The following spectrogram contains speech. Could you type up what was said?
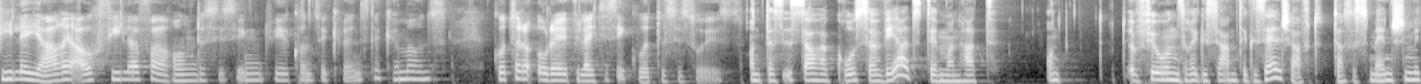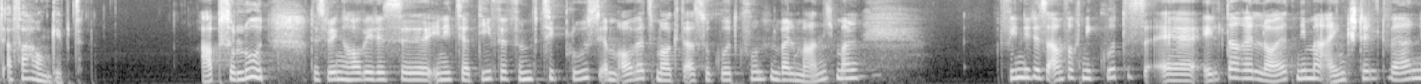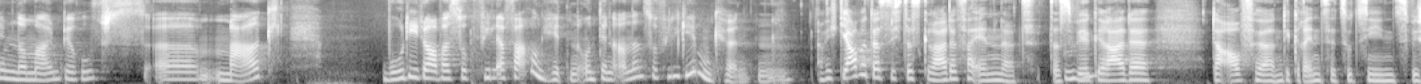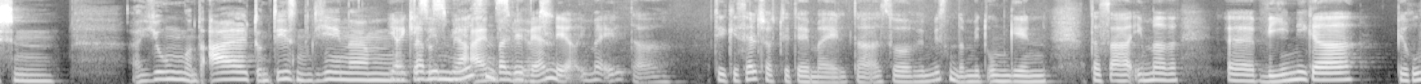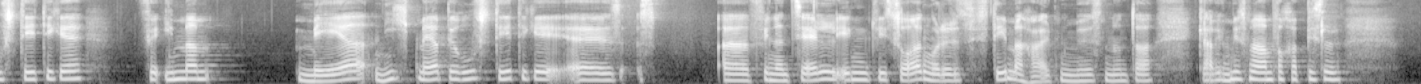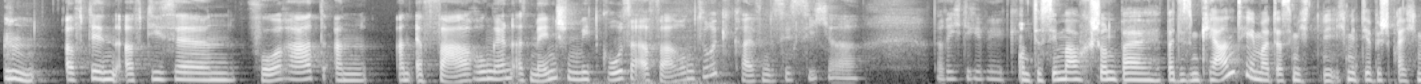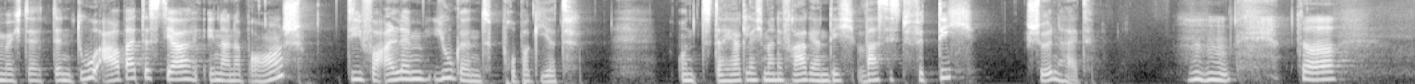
viele Jahre auch viel Erfahrung. Das ist irgendwie eine Konsequenz, da können wir uns Gott sei Dank, oder vielleicht ist es eh gut, dass es so ist. Und das ist auch ein großer Wert, den man hat. Und für unsere gesamte Gesellschaft, dass es Menschen mit Erfahrung gibt. Absolut. Deswegen habe ich das äh, Initiative 50 Plus im Arbeitsmarkt auch so gut gefunden, weil manchmal finde ich das einfach nicht gut, dass äh, ältere Leute nicht mehr eingestellt werden im normalen Berufsmarkt, wo die da aber so viel Erfahrung hätten und den anderen so viel geben könnten. Aber ich glaube, dass sich das gerade verändert, dass mhm. wir gerade da aufhören, die Grenze zu ziehen zwischen äh, jung und alt und diesem und jenem. Ja, ich glaube, wir müssen, weil wir werden ja immer älter. Die Gesellschaft wird ja immer älter. Also wir müssen damit umgehen, dass auch immer äh, weniger Berufstätige für immer mehr, nicht mehr Berufstätige äh, äh, finanziell irgendwie sorgen oder das System erhalten müssen. Und da, glaube ich, müssen wir einfach ein bisschen auf, den, auf diesen Vorrat an, an Erfahrungen, als Menschen mit großer Erfahrung zurückgreifen. Das ist sicher der richtige Weg. Und da sind wir auch schon bei, bei diesem Kernthema, das mich, ich mit dir besprechen möchte. Denn du arbeitest ja in einer Branche, die vor allem Jugend propagiert. Und daher gleich meine Frage an dich. Was ist für dich Schönheit? Da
